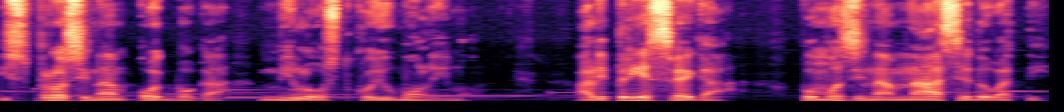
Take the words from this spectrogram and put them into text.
isprosi nam od Boga milost koju molimo. Ali prije svega, pomozi nam nasljedovati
